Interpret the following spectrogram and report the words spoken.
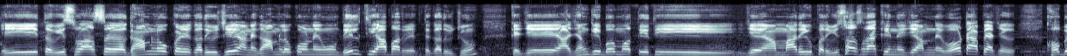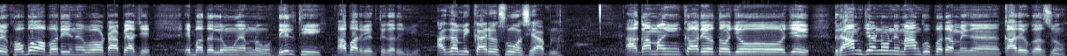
એ તો વિશ્વાસ ગામ લોકોએ કર્યું છે અને ગામ લોકોને હું દિલથી આભાર વ્યક્ત કરું છું કે જે આ જંગી બહુમતીથી જે અમારી ઉપર વિશ્વાસ રાખીને જે અમને વોટ આપ્યા છે ખોબે ખોબો ભરીને વોટ આપ્યા છે એ બદલ હું એમનું દિલથી આભાર વ્યક્ત કરું છું. આગામી કાર્યો શું હશે આપના? આગામી કાર્યો તો જો જે ગ્રામજનોની માંગ ઉપર અમે કાર્યો કરશું.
